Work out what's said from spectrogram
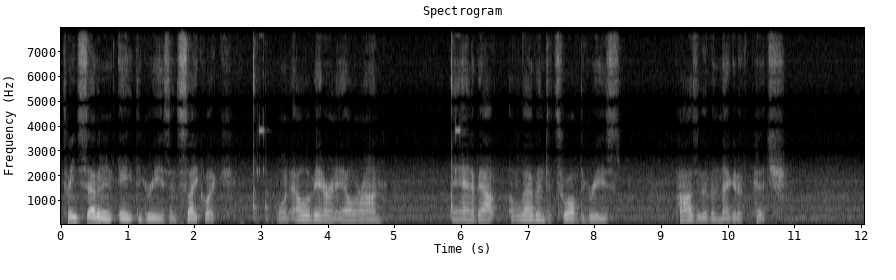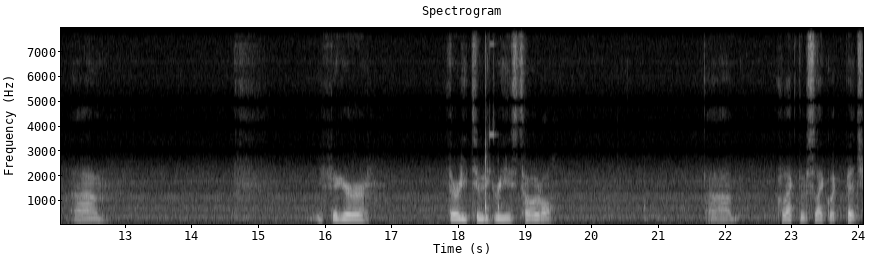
between 7 and 8 degrees in cyclic on elevator and aileron and about 11 to 12 degrees positive and negative pitch. Um, you figure 32 degrees total um, collective cyclic pitch.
